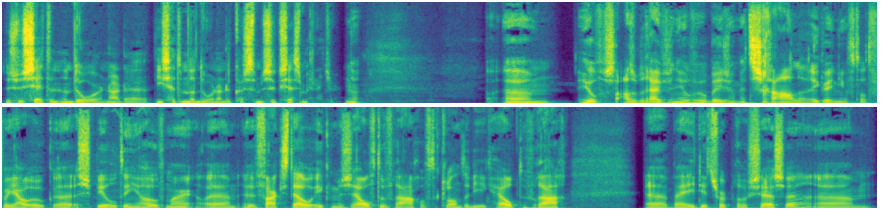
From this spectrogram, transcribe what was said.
Dus we zetten hem door naar de, die zetten hem dan door naar de Customer Success Manager. Ja. Um, heel veel SaaS-bedrijven zijn heel veel bezig met schalen. Ik weet niet of dat voor jou ook uh, speelt in je hoofd, maar uh, vaak stel ik mezelf de vraag, of de klanten die ik help de vraag, uh, bij dit soort processen. Um,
